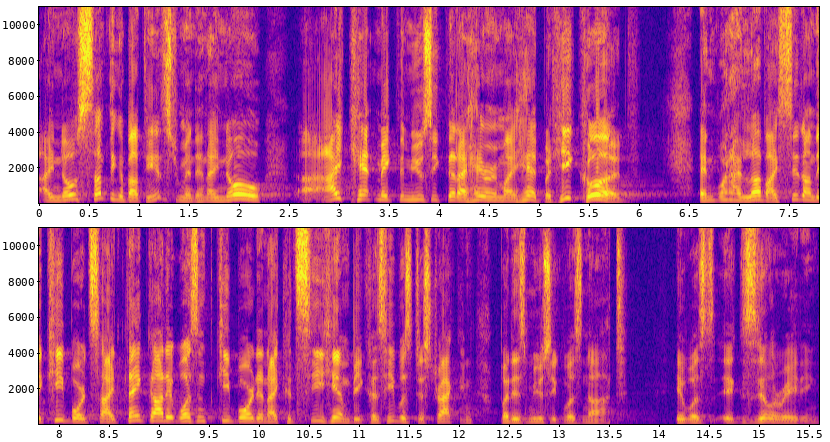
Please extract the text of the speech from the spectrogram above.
I know something about the instrument, and I know I can't make the music that I hear in my head, but he could. And what I love, I sit on the keyboard side. Thank God it wasn't keyboard and I could see him because he was distracting, but his music was not. It was exhilarating.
